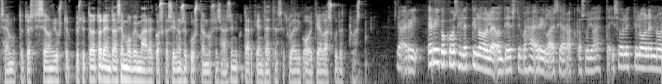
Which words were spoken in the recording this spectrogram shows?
se, mutta tietysti se on just pystyttävä todentamaan se muovimäärä, koska siinä on se kustannus, niin se on se niin tärkeintä, että se tulee niin oikein laskutettua. Ja eri, eri kokoisille tiloille on tietysti vähän erilaisia ratkaisuja, että isoille tiloille nuo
